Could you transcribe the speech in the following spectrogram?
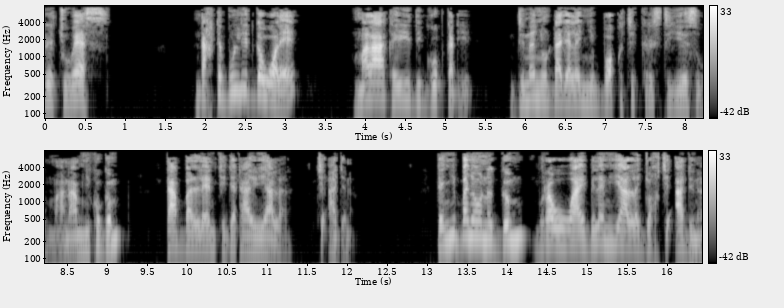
réccu wees ndaxte bu liit ga wolee malaaka yi di góobkat yi dinañu dajale ñi bokk ci kirist yeesu maanaam ñi ko gëm tàbbal leen ci jataayu yàlla ci àjjana te ñi bañoon a gëm rawuwaay bi leen yàlla jox ci àddina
